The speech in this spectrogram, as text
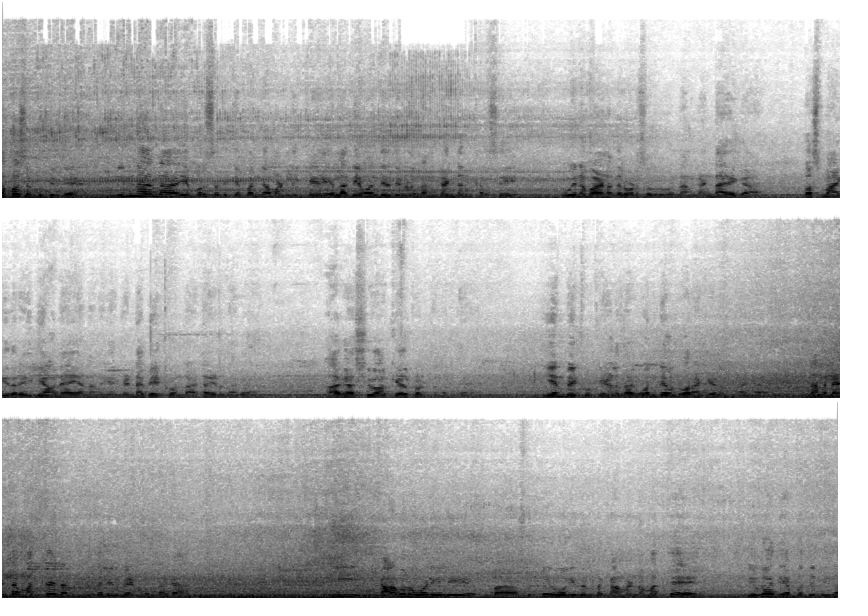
ತಪಸ್ಸು ಕೂತಿದ್ದೆ ನಿನ್ನನ್ನು ಎಬ್ಬರಿಸೋದಕ್ಕೆ ಭಂಗ ಮಾಡಲಿಕ್ಕೆ ಎಲ್ಲ ದೇವನ ದೇವತೆಗಳು ನನ್ನ ಗಂಡನ ಕರೆಸಿ ಹೂವಿನ ಬಾಣದಲ್ಲಿ ಹೊಡೆಸಿದ್ರು ನನ್ನ ಗಂಡ ಈಗ ಭಸ್ಮ ಆಗಿದ್ದಾರೆ, ಇದ್ಯಾವ ನ್ಯಾಯ? ನನಗೆ ಗಂಡ ಬೇಕು ಅಂತ ಹಠ ಹಿಡಿದಾಗ ಆಗ ಶಿವ ಕೇಳ್ಕೊಳ್ತಾನಂತೆ. ಏನು ಬೇಕು ಕೇಳಿದಾಗ, ಒಂದೇ ಒಂದು ವರ ಕೇಳಿದಾಗ, ನನ್ನ ಗಂಡ ಮತ್ತೆ ನನ್ನ ಜೊತೆಲಿ ಇರಬೇಕು ಅಂದಾಗ ಈ ಕಾಮನ ಹೋಳಿಯಲ್ಲಿ ಬ ಸುಟ್ಟು ಹೋಗಿದ್ದಂಥ ಕಾಮಣ್ಣ ಮತ್ತೆ ಯುಗಾದಿ ಹಬ್ಬದ ದಿನ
